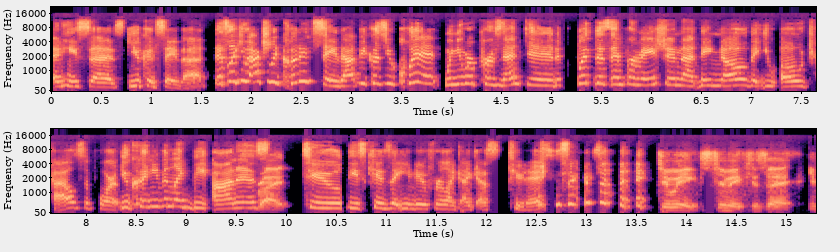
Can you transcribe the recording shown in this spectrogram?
And he says, You could say that. It's like you actually couldn't say that because you quit when you were presented with this information that they know that you owe child support. You couldn't even like be honest Right. to these kids that you knew for like, I guess, two days or something. Two weeks. Two weeks. Because uh, you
